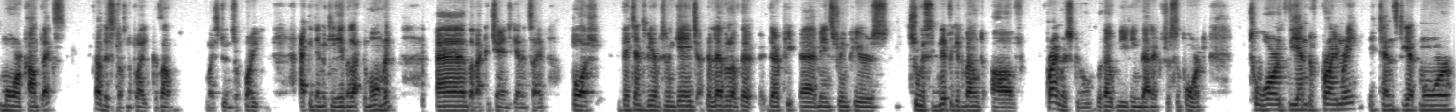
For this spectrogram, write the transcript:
more complex, now this doesn't apply because my students are quite academically able at the moment, um, but that could change again in time. But they tend to be able to engage at the level of their, their uh, mainstream peers through a significant amount of primary school without needing that extra support. Towards the end of primary, it tends to get more,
